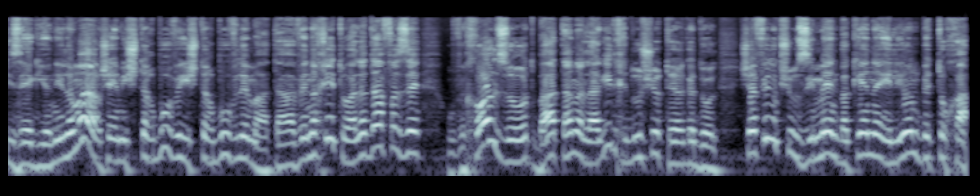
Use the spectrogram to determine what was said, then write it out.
כי זה הגיוני לומר שהם השתרבו והשתרבו למטה ונחיתו על הדף הזה. ובכל זאת, בא תנא להגיד חידוש יותר גדול, שאפילו כשהוא זימן בקן העליון בתוכה,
